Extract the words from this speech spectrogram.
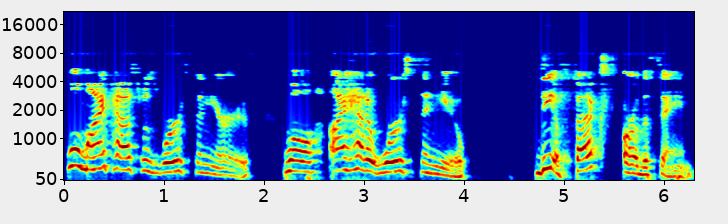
Well, my past was worse than yours. Well, I had it worse than you. The effects are the same.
